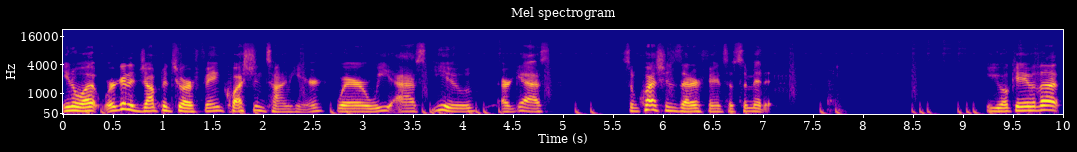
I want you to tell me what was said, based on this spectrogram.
you know what? We're gonna jump into our fan question time here, where we ask you, our guests, some questions that our fans have submitted. You okay with that?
